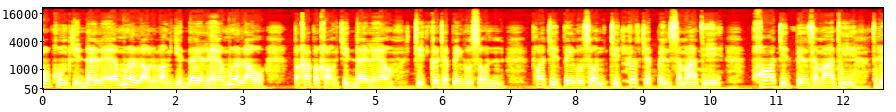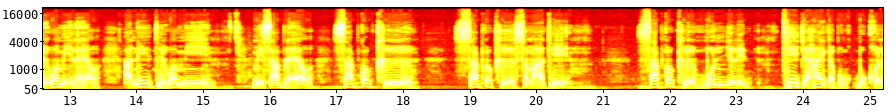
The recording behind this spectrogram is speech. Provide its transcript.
ควบคุมจิตได้แล้ว เมื่อเราระวังจิตได้แล้ว เมื่อเราประคับประคองจิตได้แล้ว จิตก็จะเป็นกุศล พอจิตเป็นกุศล จิตก็จะเป็นสมาธิ พอจิตเป็นสมาธิถือว่ามีแล้ว อันนี้ถือว่ามีมีทรัพย์แล้ว ทรัพย์ก็คือ ทรัพย์ก็คือสมาธิ ทรัพย์ก็คือบุญยฤทธิ์ที่จะให้กับบุบุคคล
